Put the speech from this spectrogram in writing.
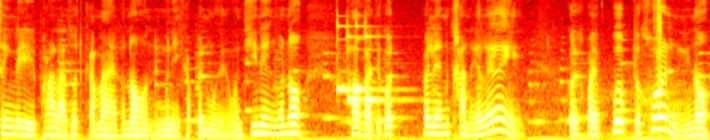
ซึ่งอีลิทพาร์ทล่าสุดก็มาเขานอนมือนี้ครับเป็นมือวันที่หนึ่งก็เนาะเขาก็จะกดไปเรียนขันกันเลย กดเข้าไปปุ๊บทุกคนนี่เนาะ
